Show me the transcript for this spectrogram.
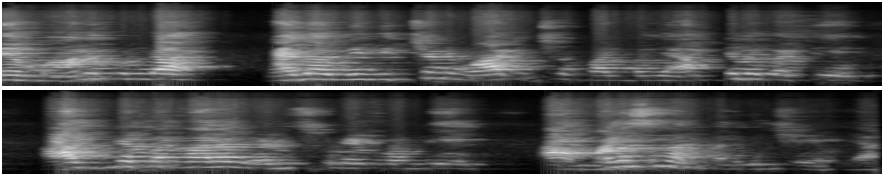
మేము మానకుండా ఆయన మేము ఇచ్చిన మాట ఇచ్చిన పని ఆజ్ఞలు బట్టి ఆజ్ఞ ప్రకారం నడుచుకునేటువంటి ఆ మనసు నాకు కలిగించేయ్యా.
